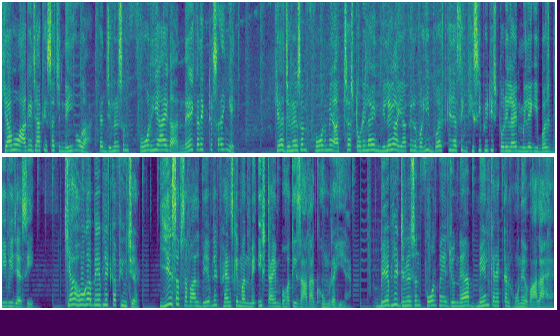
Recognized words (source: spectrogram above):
क्या वो आगे जाके सच नहीं होगा? क्या जनरेशन फोर ही आएगा? नए कैरेक्टर्स आएँगे? क्या जनरेशन फोर में अच्छा स्टोरी लाइन मिलेगा या फिर वही बस्ट की जैसी घिसी पीटी स्टोरी लाइन मिलेगी बस्ट डीबी जैसी? क्या होगा बेबलेट का फ्यूचर ये सब सवाल बेबलेट फैंस के मन में इस टाइम बहुत ही ज़्यादा घूम रही है। बेबलेट जनरेशन फोर में जो नया मेन कैरेक्टर होने वाला है,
